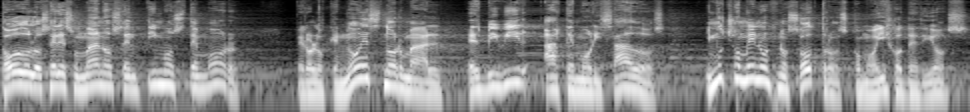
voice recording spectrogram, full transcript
Todos los seres humanos sentimos temor, pero lo que no es normal es vivir atemorizados, y mucho menos nosotros como hijos de Dios.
